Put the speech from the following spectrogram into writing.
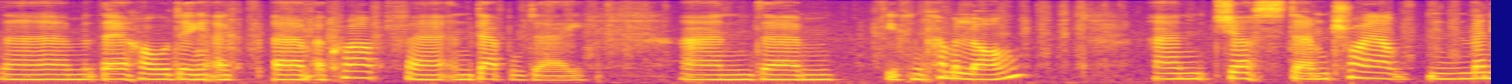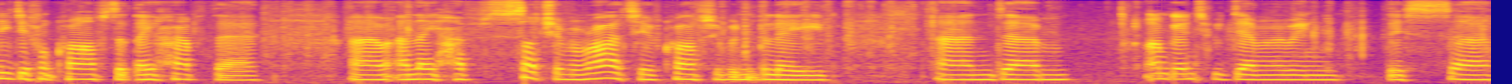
Um, they're holding a, um, a craft fair and dabble day, and um, you can come along and just um, try out many different crafts that they have there um, and they have such a variety of crafts you wouldn't believe. And um, I'm going to be demoing this uh,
